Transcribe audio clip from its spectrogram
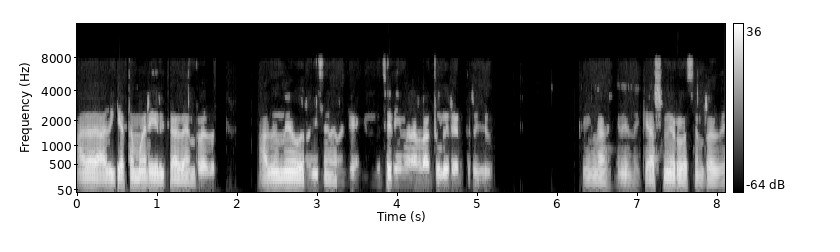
அதாவது அதுக்கேற்ற மாதிரி இருக்காதுன்றது. அதுவுமே ஒரு ரீசன் இருக்குது இந்த செடியுமே நல்லா துளிர் எடுத்துருக்குது ஓகேங்களா இது இந்த காஷ்மீர் ரோஸ்ன்றது.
